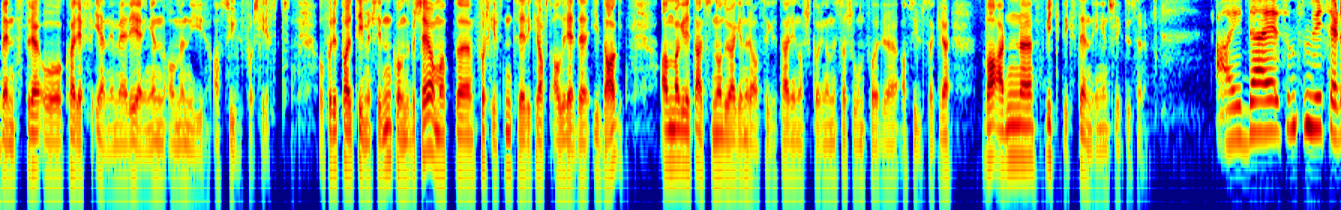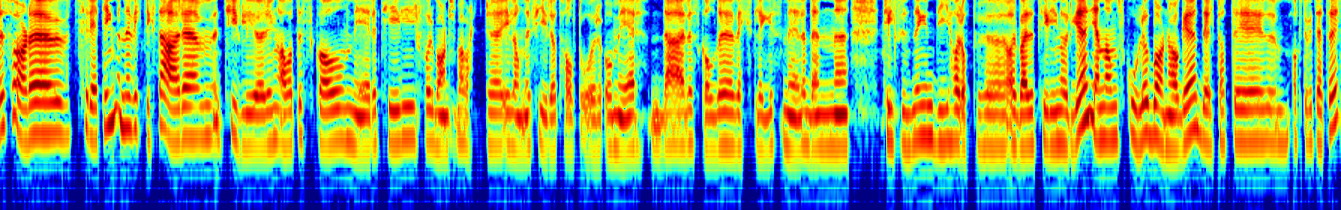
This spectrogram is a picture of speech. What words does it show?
Venstre og KrF enige med regjeringen om en ny asylforskrift. Og For et par timer siden kom det beskjed om at eh, forskriften trer i kraft allerede i dag. Ann Margrethe Austun, du er generalsekretær i Norsk organisasjon for eh, asylsøkere. Hva er den eh, viktigste endringen, slik du ser det? Nei, er, Sånn som vi ser det, så er det tre ting. Men det viktigste er en tydeliggjøring av at det skal mer til for barn som har vært i landet i fire og et halvt år og mer. Der skal det vektlegges mer den tilknytningen de har opparbeidet til Norge gjennom skole, barnehage, deltatt i aktiviteter.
